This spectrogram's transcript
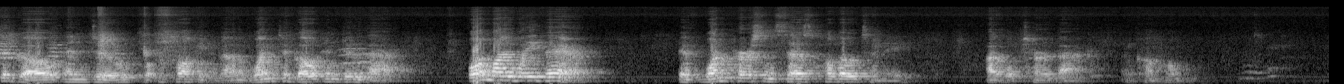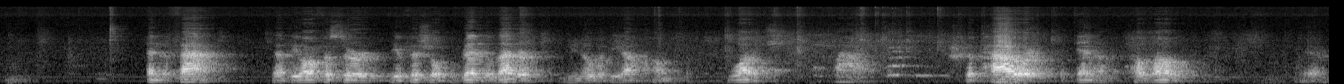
to go and do what we're talking about. I'm going to go and do that. On my way there, if one person says hello to me, I will turn back and come home. And the fact that the officer, the official, read the letter, you know what the outcome was. Wow. The power in a hello there.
